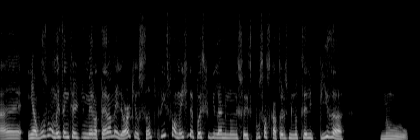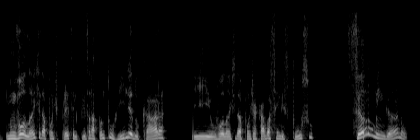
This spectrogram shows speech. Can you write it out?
É, em alguns momentos a Inter de Mineiro até era melhor que o Santos, principalmente depois que o Guilherme Nunes foi expulso aos 14 minutos. Ele pisa no, num volante da Ponte Preta, ele pisa na panturrilha do cara. e o volante da ponte acaba sendo expulso. Se eu não me engano,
